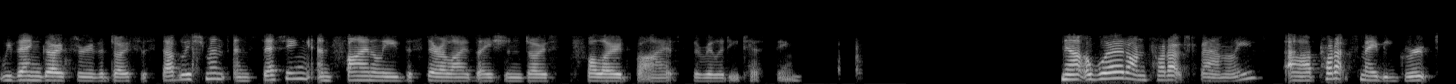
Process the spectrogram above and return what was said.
We then go through the dose establishment and setting, and finally the sterilisation dose, followed by sterility testing. Now, a word on product families. Uh, products may be grouped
